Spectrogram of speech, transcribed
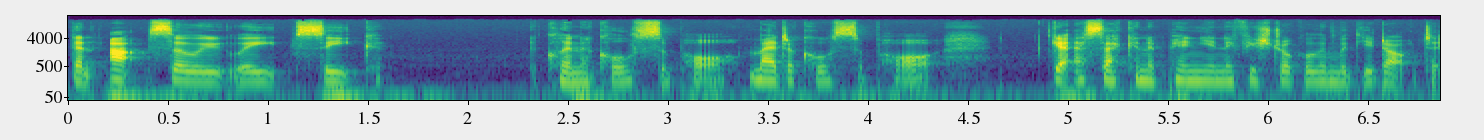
then absolutely seek clinical support, medical support, get a second opinion if you're struggling with your doctor,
